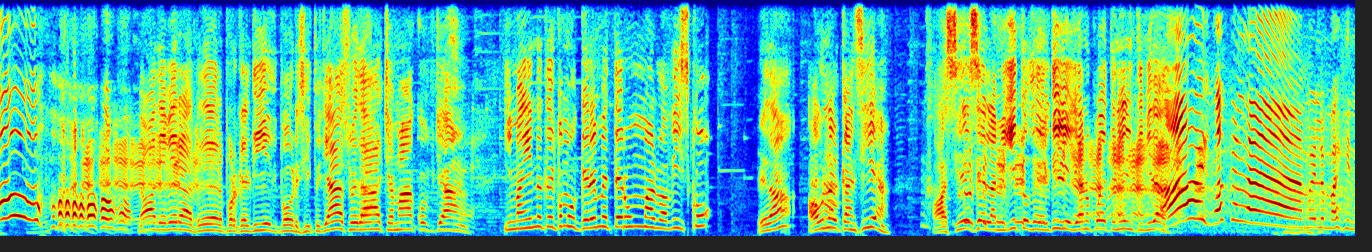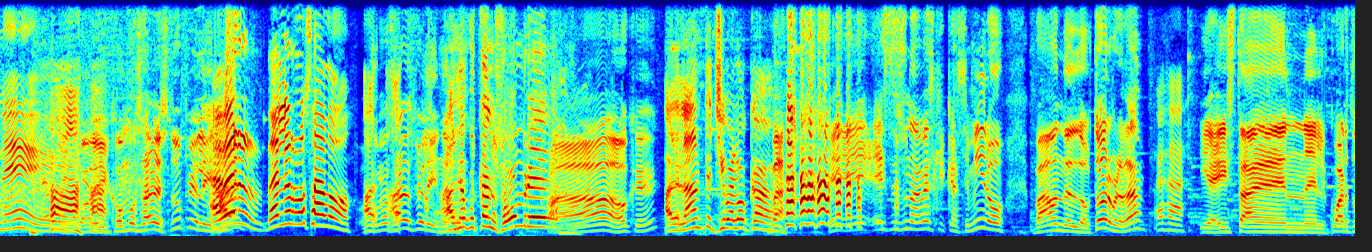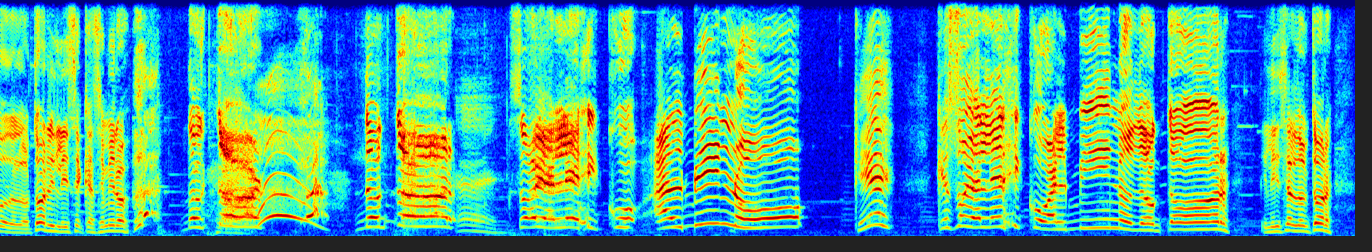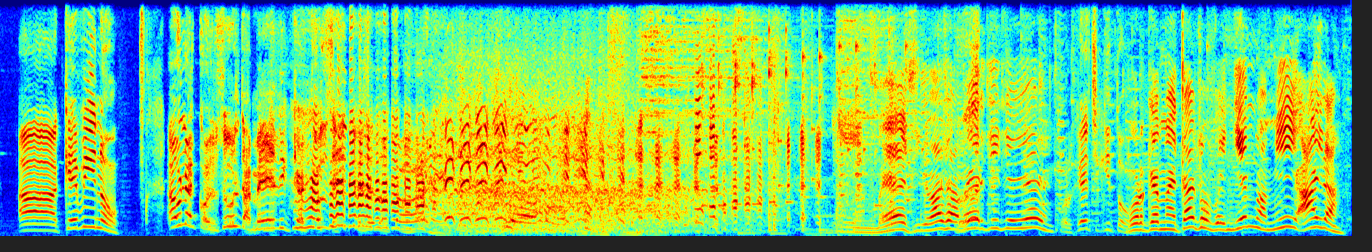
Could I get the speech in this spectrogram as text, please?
No, de veras, de veras, porque el DJ, pobrecito, ya a su edad, chamaco, ya. Imagínate como querer meter un malvavisco, ¿verdad? A una alcancía. Así es el amiguito del DJ, ya no puede tener intimidad. ¡Ay, guácala! Me lo imaginé. ¿Y cómo- ¿Y cómo sabes tú, Piolín? A ver, dale rosado. ¿Cómo sabes, Piolín? A él le gustan los hombres. Ah, ok. Adelante, chiva loca. Va. Eh, eh, esta es una vez que Casimiro va donde el doctor, ¿verdad? Ajá. Y ahí está en el cuarto del doctor y le dice Casimiro, ¡Ah! ¡Doctor! ¡Doctor! ¡Soy alérgico al vino! ¿Qué? ¿Que soy alérgico al vino, doctor? Y le dice al doctor, ¿a qué vino? A una consulta médica, concéntrese, doctor. Imbécil, vas a ver, DJ. ¿Por qué, chiquito? Porque me estás ofendiendo a mí, Aira.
